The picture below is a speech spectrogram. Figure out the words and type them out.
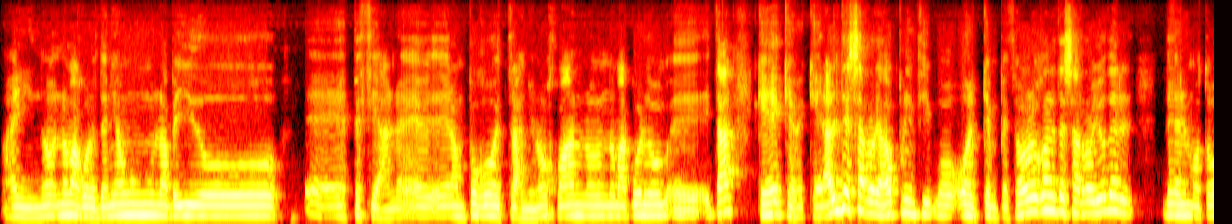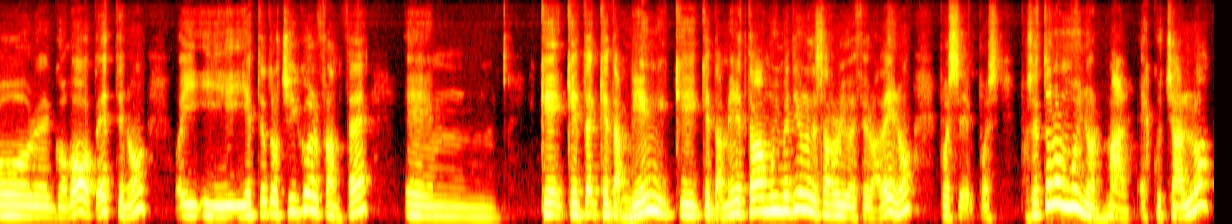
ay, no, no, me acuerdo, tenía un, apellido eh, especial, era un poco extraño, ¿no? Juan, no, me acuerdo y tal, que, que, era el desarrollador principal, o el que empezó con el desarrollo del, motor eh, Godot, este, ¿no? Y, este otro chico, el francés, em, que, también, que, también estaba muy metido en el desarrollo de 0AD, ¿no? Pues, eh, pues, pues esto no es muy normal escucharlo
